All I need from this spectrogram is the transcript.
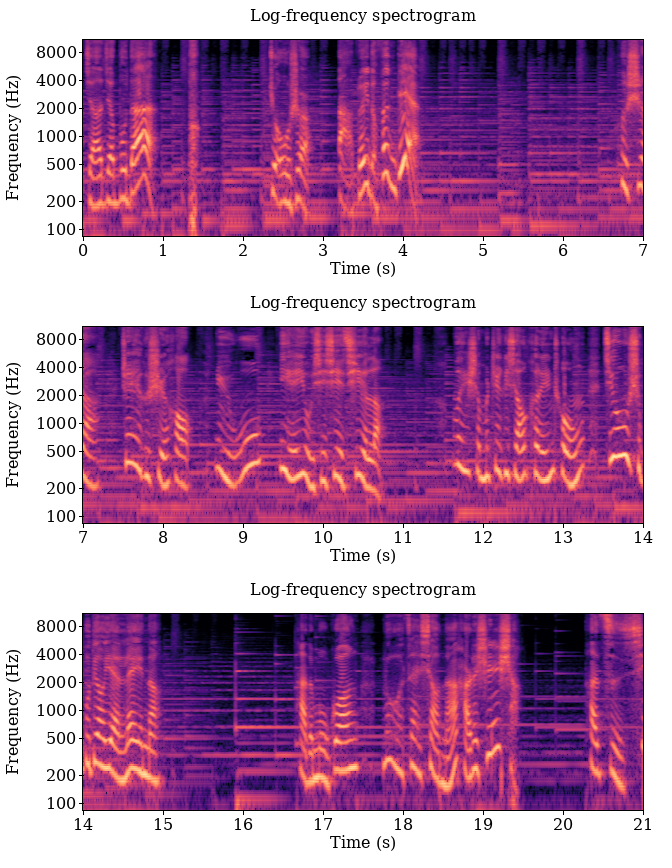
加加布丹，砰，就是大堆的粪便。”可是啊，这个时候女巫也有些泄气了。为什么这个小可怜虫就是不掉眼泪呢？她的目光落在小男孩的身上，她仔细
